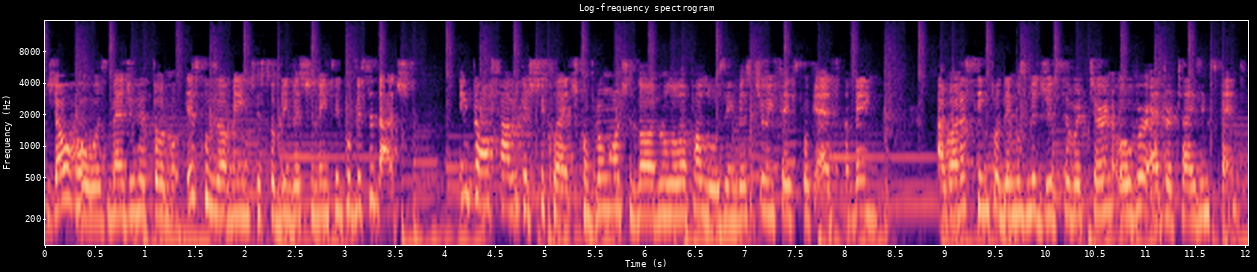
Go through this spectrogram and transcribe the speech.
Já o ROAS mede o retorno exclusivamente sobre investimento em publicidade. Então a fábrica de chiclete comprou um outdoor no Lollapalooza e investiu em Facebook Ads também? Agora sim podemos medir seu Return Over Advertising Spend.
